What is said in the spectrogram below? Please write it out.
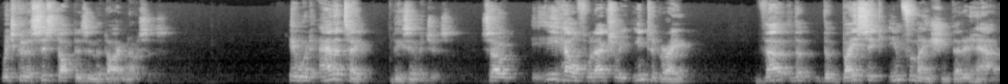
which could assist doctors in the diagnosis. It would annotate these images. So eHealth would actually integrate the, the, the basic information that it had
